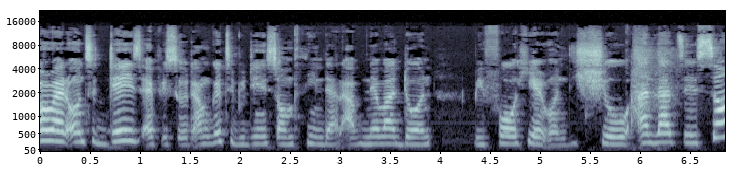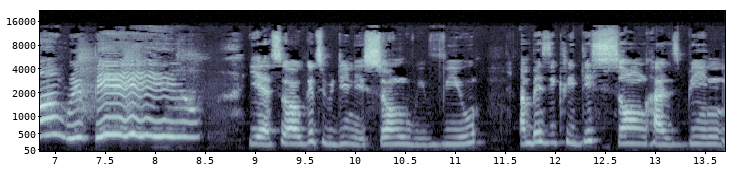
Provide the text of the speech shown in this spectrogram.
Alright, on today's episode, I'm going to be doing something that I've never done before here on the show, and that's a song review. Yeah, so I'm going to be doing a song review, and basically, this song has been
